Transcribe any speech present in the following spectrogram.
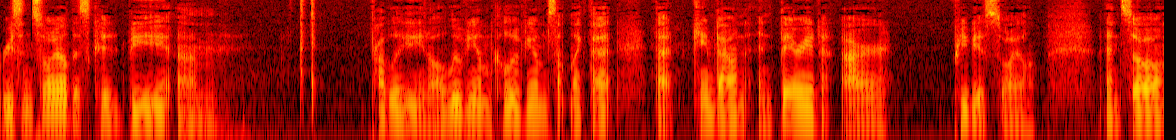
recent soil, this could be um, probably you know alluvium, colluvium, something like that, that came down and buried our previous soil, and so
